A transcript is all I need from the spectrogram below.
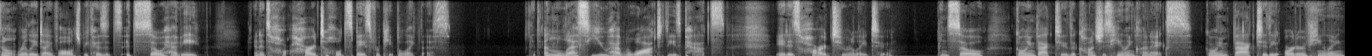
don't really divulge because it's it's so heavy and it's hard to hold space for people like this. Unless you have walked these paths, it is hard to relate to. And so, going back to the conscious healing clinics, going back to the order of healing,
